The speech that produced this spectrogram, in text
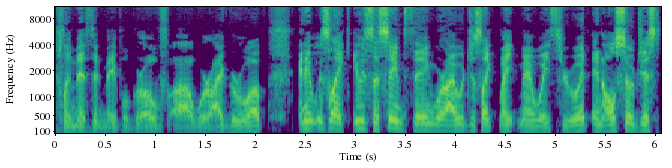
Plymouth and Maple Grove, uh, where I grew up. And it was like it was the same thing where I would just like make my way through it, and also just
